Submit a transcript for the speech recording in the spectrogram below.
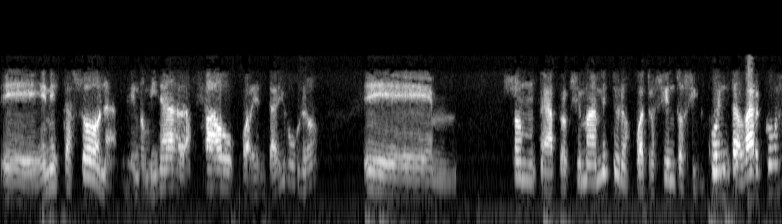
eh, en esta zona denominada FAO 41, eh, son aproximadamente unos 450 barcos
